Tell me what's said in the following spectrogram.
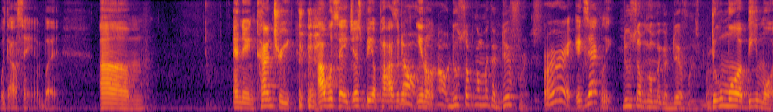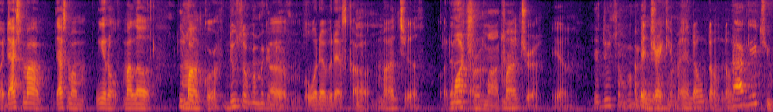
without saying, but um, and then country, I would say just be a positive. No, you know, no, no, do something gonna make a difference. right, right, exactly Do something gonna make a difference, bro. do more, be more. That's my that's my you know my love do mantra, Something, do something gonna make a um, difference. whatever that's called, mantra. Mantra. Mantra. mantra. Yeah, Just do something gonna I've been a drinking, difference. man. Don't don't No, no, I get you.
